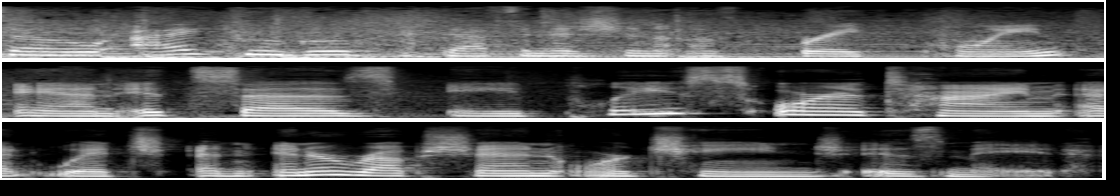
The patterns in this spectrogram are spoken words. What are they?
So I Googled the definition of breakpoint, and it says a place or a time at which an interruption or change is made.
